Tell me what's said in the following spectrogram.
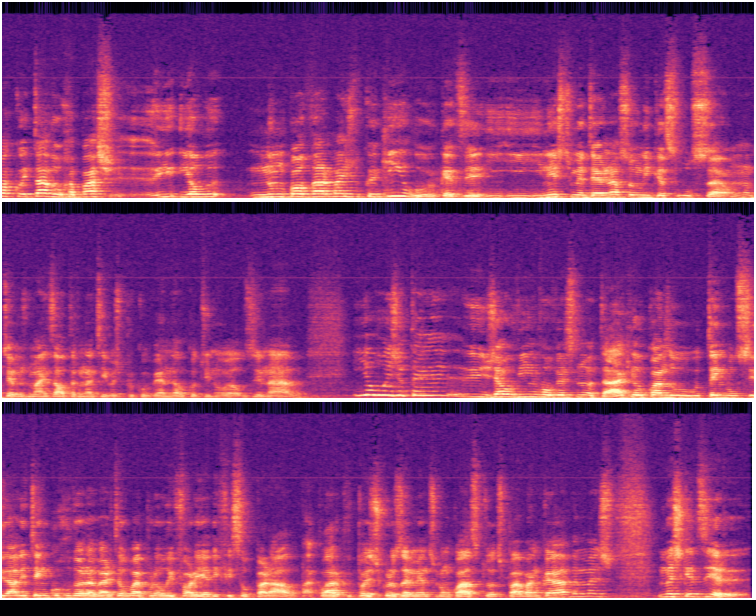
pá, coitado, o rapaz, ele não pode dar mais do que aquilo. Quer dizer, e, e, e, neste momento é a nossa única solução. Não temos mais alternativas porque o Vendel continua lesionado. E ele hoje até já o vi envolver-se no ataque. Ele, quando tem velocidade e tem um corredor aberto, ele vai por ali fora e é difícil pará-lo. Claro que depois os cruzamentos vão quase todos para a bancada, mas mas quer dizer,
